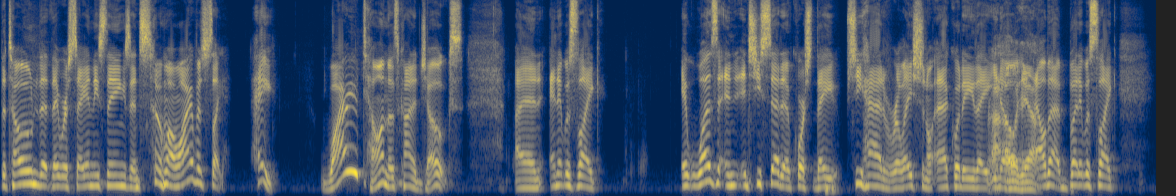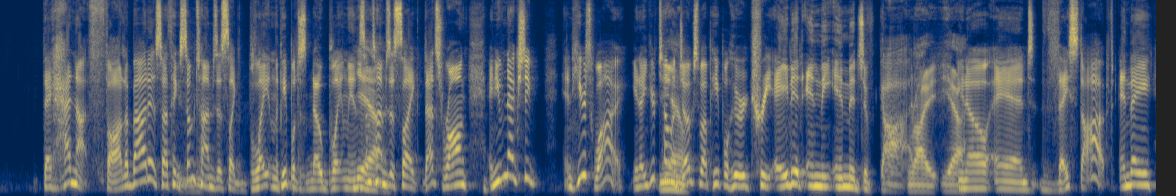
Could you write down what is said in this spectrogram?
the tone that they were saying these things. And so my wife was just like, "Hey, why are you telling those kind of jokes?" And and it was like it wasn't and, and she said of course they she had relational equity they you know Oh, yeah. all that but it was like they had not thought about it so i think hmm. sometimes it's like blatantly people just know blatantly and Yeah. sometimes it's like that's wrong and you've actually and here's why you know you're telling Yeah. jokes about people who are created in the image of god Right. Yeah. you know and they stopped and they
